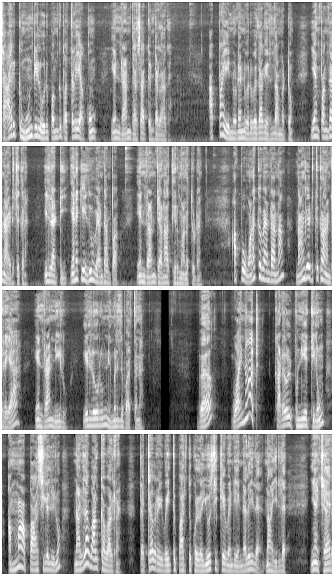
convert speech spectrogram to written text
சாருக்கு மூன்றில் ஒரு பங்கு பத்தலையாக்கும் என்றான் தசா கிண்டலாக. அப்பா என்னுடன் வருவதாக இருந்தால் மட்டும் என் பங்கை நான் எடுத்துக்கிறேன். இல்லாட்டி எனக்கு எதுவும் வேண்டாம்ப்பா என்றான் ஜனா தீர்மானத்துடன். அப்போ உனக்கு வேண்டானா? நாங்கள் எடுத்துக்கலான்றையா என்றான் நீலு. எல்லோரும் நிமிர்ந்து பார்த்தனர். வெல் வை நாட் கடவுள் புண்ணியத்திலும் அம்மா அப்பா ஆசிகளிலும் நல்ல வாழ்க்கை வாழ்கிறேன் பெற்றவரை வைத்து பார்த்து கொள்ள யோசிக்க வேண்டிய நிலையில் நான் இல்லை. ஏன் சேர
